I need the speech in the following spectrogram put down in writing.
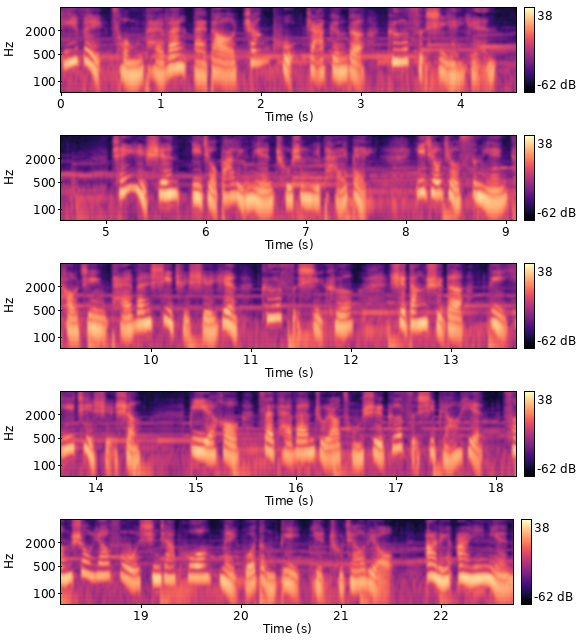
一位从台湾来到漳浦扎根的歌子戏演员。陈宇轩一九八零年出生于台北，一九九四年考进台湾戏曲学院歌子戏科，是当时的第一届学生。毕业后，在台湾主要从事歌子戏表演，曾受邀赴新加坡、美国等地演出交流。二零二一年，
